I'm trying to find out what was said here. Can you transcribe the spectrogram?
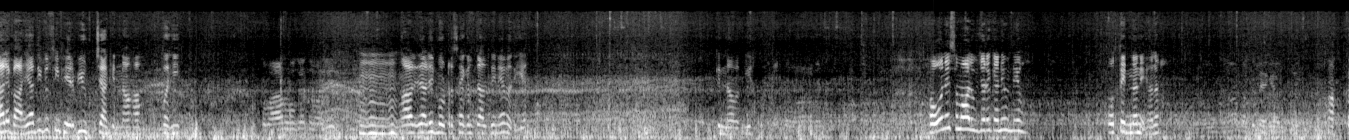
ਨਾਲੇ ਬਾਹਿਆ ਦੀ ਤੁਸੀਂ ਫਿਰ ਵੀ ਉੱਚਾ ਕਿੰਨਾ ਹਾ ਵਹੀ। ਕਵਾੜ ਹੋ ਗਿਆ ਦਵਾਲੇ ਹੂੰ ਆਲੇ ਆਲੇ ਮੋਟਰਸਾਈਕਲ ਚੱਲਦੇ ਨੇ ਵਧੀਆ। ਕਿੰਨਾ ਵਧੀਆ। ਹੋ ਨੇ ਸੰਭਾਲੂ ਜਿਹੜੇ ਕਹਿੰਦੇ ਹੁੰਦੇ ਆ। ਉਹ ਤਿੰਨ ਨੇ ਹਨਾ। ਵੱਧ ਲੈ ਗਿਆ ਉੱਥੇ ਹੱਕ।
